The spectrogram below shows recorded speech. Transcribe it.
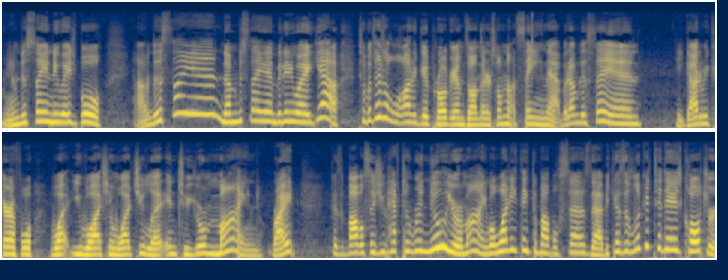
I'm just saying, New Age Bull. I'm just saying. I'm just saying. But anyway, yeah. So, but there's a lot of good programs on there. So I'm not saying that. But I'm just saying you got to be careful what you watch and what you let into your mind, right? Because the Bible says you have to renew your mind. Well, why do you think the Bible says that? Because look at today's culture.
